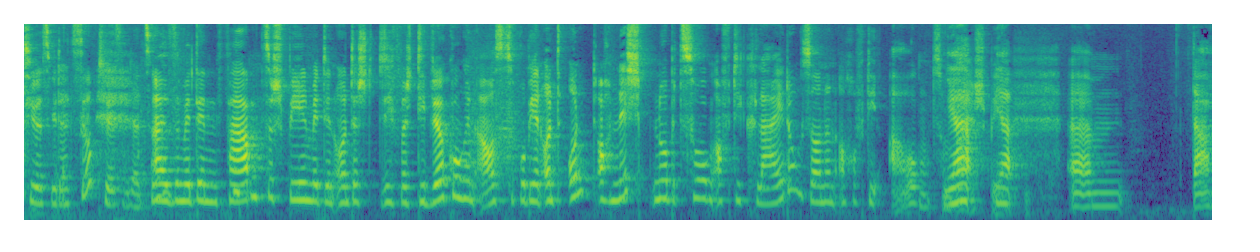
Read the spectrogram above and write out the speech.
Tür ist wieder zu. Tür ist wieder zu. Also mit den Farben zu spielen, mit den Unters die, die Wirkungen auszuprobieren und, und auch nicht nur bezogen auf die Kleidung, sondern auch auf die Augen zum Ja, Beispiel. ja. Ähm, da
